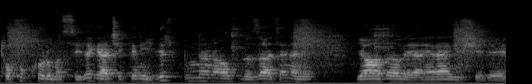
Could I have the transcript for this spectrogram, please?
topuk korumasıyla gerçekten iyidir. Bunların altı da zaten hani yağda veya herhangi bir şeyde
